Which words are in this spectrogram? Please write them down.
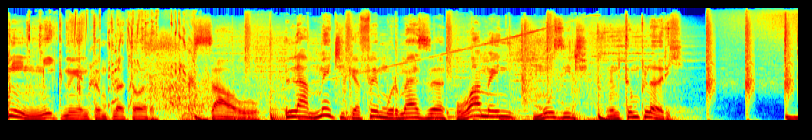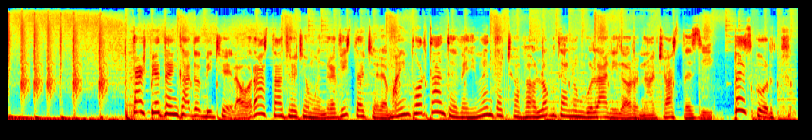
Nimic nu e întâmplător. Sau la Magic FM urmează oameni, muzici, întâmplări. Dragi prieteni, ca de obicei, la ora asta trecem în revistă cele mai importante evenimente ce aveau loc de-a lungul anilor în această zi. Pe scurt,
